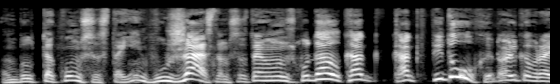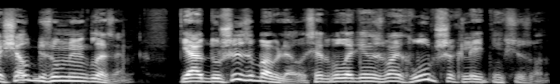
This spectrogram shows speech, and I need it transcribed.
он был в таком состоянии, в ужасном состоянии, он исхудал, как, как петух, и только вращал безумными глазами. Я от души забавлялась, это был один из моих лучших летних сезонов.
